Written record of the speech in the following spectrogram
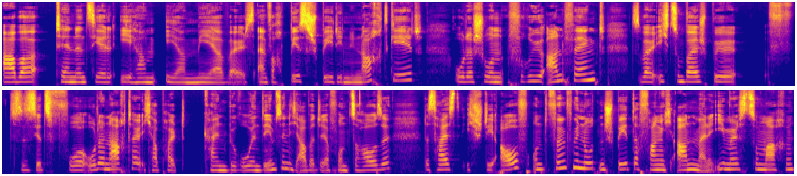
aber tendenziell eher, eher mehr, weil es einfach bis spät in die Nacht geht oder schon früh anfängt. Weil ich zum Beispiel, das ist jetzt Vor- oder Nachteil, ich habe halt kein Büro in dem Sinn, ich arbeite ja von zu Hause. Das heißt, ich stehe auf und fünf Minuten später fange ich an, meine E-Mails zu machen.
